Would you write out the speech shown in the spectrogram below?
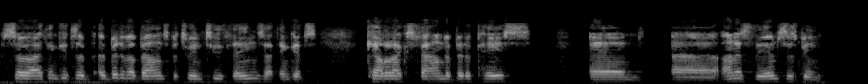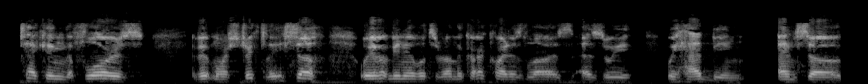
So I think it's a, a bit of a balance between two things. I think it's Cadillac's found a bit of pace, and uh, honestly, IMSA's been teching the floors a bit more strictly. So we haven't been able to run the car quite as low as, as we, we had been. And so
